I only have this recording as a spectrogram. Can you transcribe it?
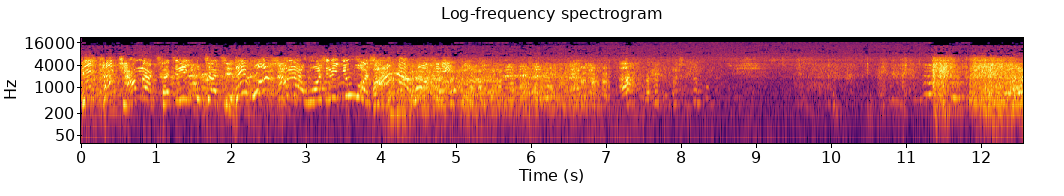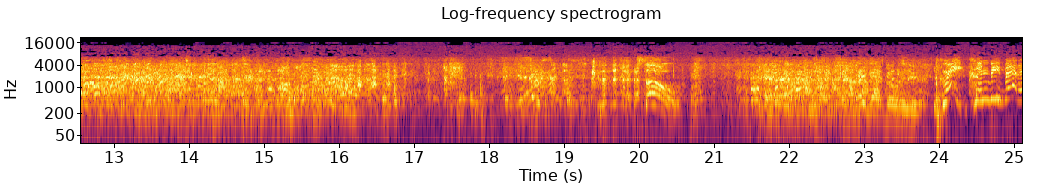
Then touch it. I'm not touching it. You touch it. Then wash it. I'm not washing it. You wash it. I'm not washing it. So, what are you guys doing in here? Great. Couldn't be better.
